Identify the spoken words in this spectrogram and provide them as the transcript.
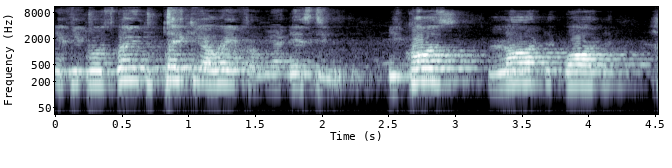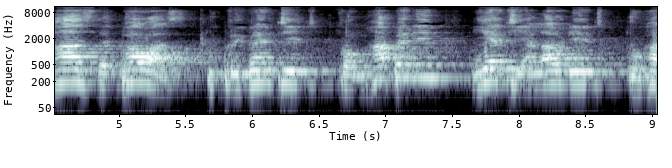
if it was going to take you away from your destiny. Because Lord God has the powers to prevent it from happening, yet He allowed it to happen.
